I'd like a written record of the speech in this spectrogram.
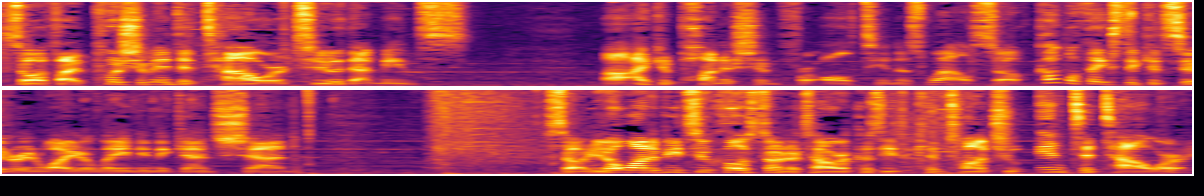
So if I push him into tower too, that means uh, I could punish him for ulting as well. So a couple things to consider in while you're laning against Shen. So you don't want to be too close to under tower because he can taunt you into tower.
